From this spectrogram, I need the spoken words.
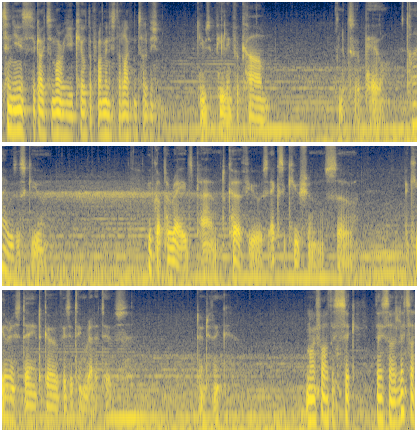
Ten years ago tomorrow, you killed the Prime Minister live on television. He was appealing for calm. He looked so pale. His tie was askew. We've got parades planned, curfews, executions, so a curious day to go visiting relatives. Don't you think? My father's sick. There's a letter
